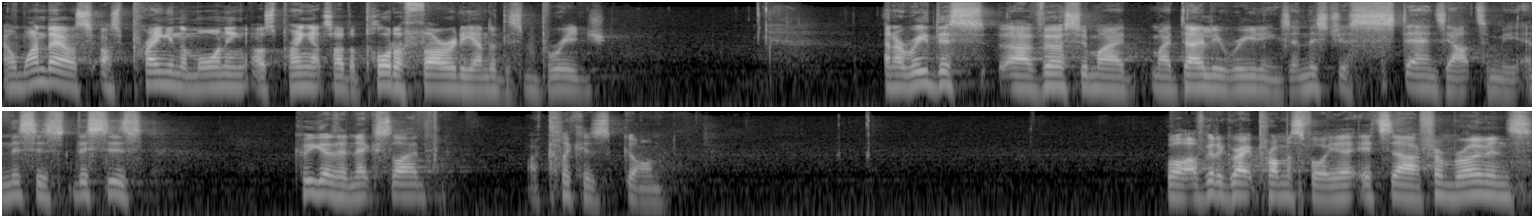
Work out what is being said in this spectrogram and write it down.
And one day I was, I was praying in the morning, I was praying outside the Port Authority under this bridge. And I read this uh, verse in my, my daily readings, and this just stands out to me. And this is, this is, can we go to the next slide? My clicker's gone. Well, I've got a great promise for you. It's uh, from Romans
